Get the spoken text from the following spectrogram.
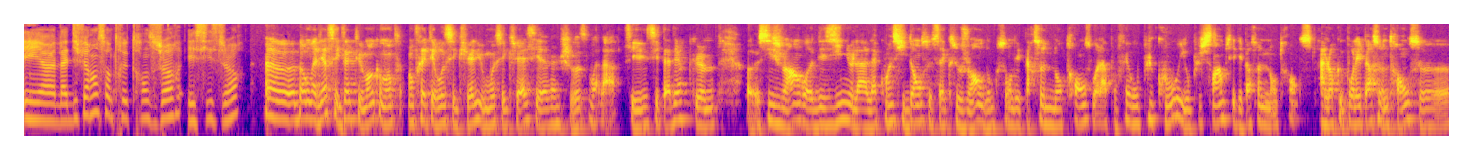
Et la différence entre transgenre et cisgenre? Euh, ben on va dire c'est exactement comme entre, hétérosexuel et homosexuel, c'est la même chose. Voilà, c'est-à-dire que euh, cisgenre désigne la, la coïncidence sexe-genre, donc ce sont des personnes non trans. Voilà, pour faire au plus court et au plus simple, c'est des personnes non trans. Alors que pour les personnes trans, euh,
